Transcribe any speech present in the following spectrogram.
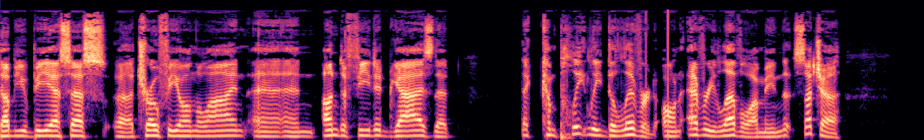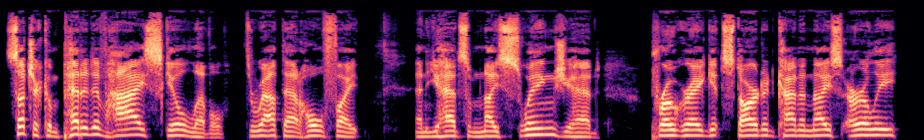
WBSS uh, trophy on the line, and, and undefeated guys that that completely delivered on every level. I mean, such a such a competitive high skill level throughout that whole fight. And you had some nice swings. You had Prograis get started kind of nice early.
